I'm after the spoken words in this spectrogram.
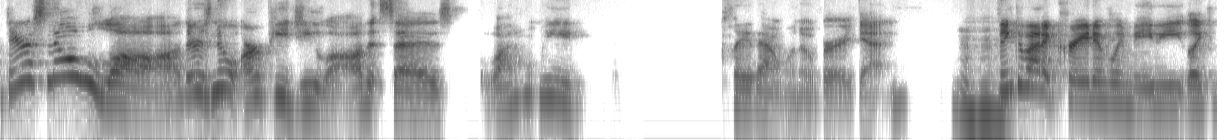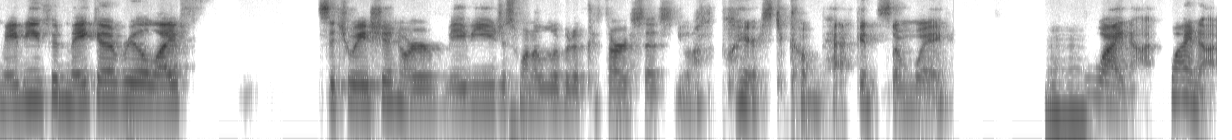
there's no law, there's no RPG law that says, why don't we play that one over again? Mhm. think about it creatively maybe like maybe you could make a real life situation or maybe you just want a little bit of catharsis and you want the players to come back in some way Mhm. why not? Why not?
